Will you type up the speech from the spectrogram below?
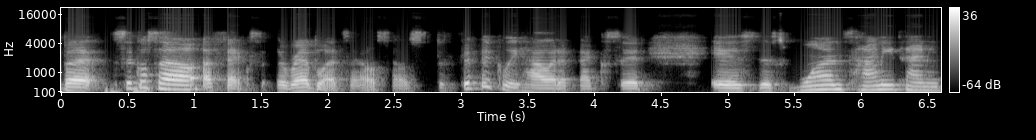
But sickle cell affects the red blood cells. So, specifically, how it affects it is this one tiny, tiny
